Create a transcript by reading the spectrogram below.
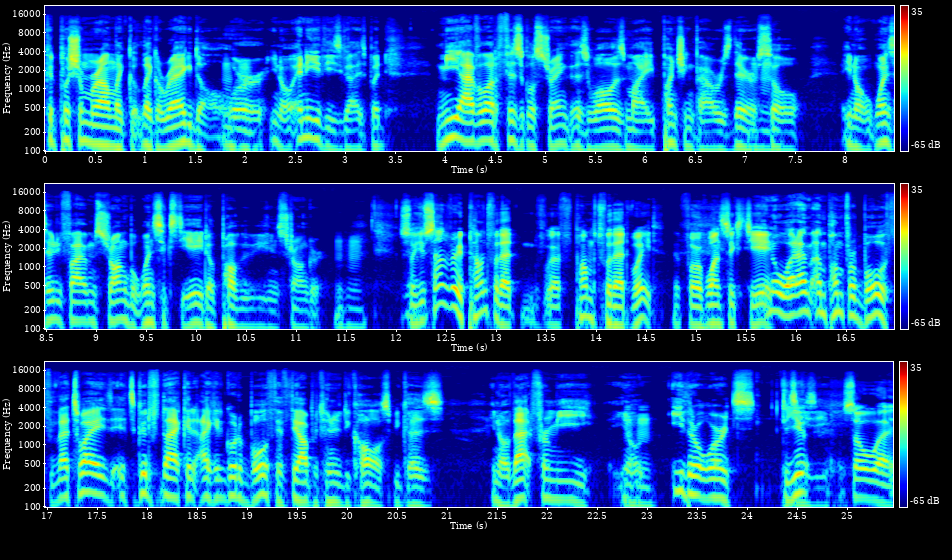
could push him around like like a rag doll Mhm. or you know any of these guys. But me, I have a lot of physical strength as well as my punching power is there. Mhm. So you know, 175 I'm strong, but 168 I'll probably be even stronger. hmm So you sound very pumped for that, uh, pumped for that weight for 168. You know what? I'm, I'm pumped for both. That's why it's good that I could I could go to both if the opportunity calls because you know that for me, you know, Mhm. either or it's, Do it's you- easy. So, uh,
